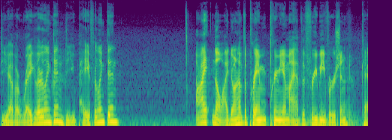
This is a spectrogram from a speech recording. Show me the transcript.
Do you have a regular LinkedIn? Do you pay for LinkedIn? I no, I don't have the prem- premium. I have the freebie version. Okay.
